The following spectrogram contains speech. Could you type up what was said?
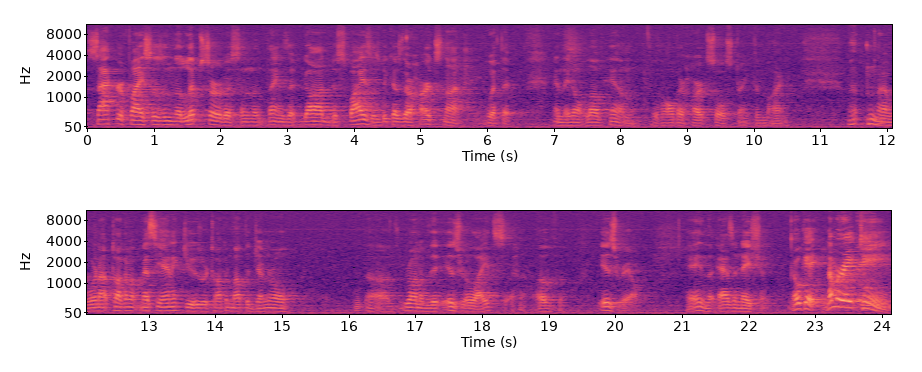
sacrifices and the lip service and the things that God despises because their heart's not with it. And they don't love Him with all their heart, soul, strength, and mind. now, we're not talking about Messianic Jews, we're talking about the general uh, run of the Israelites of Israel, okay, as a nation. Okay, number 18.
